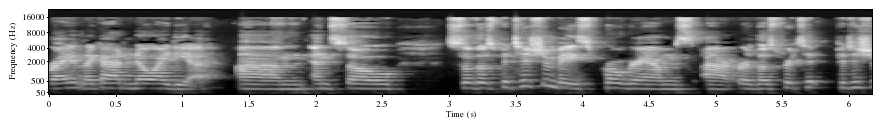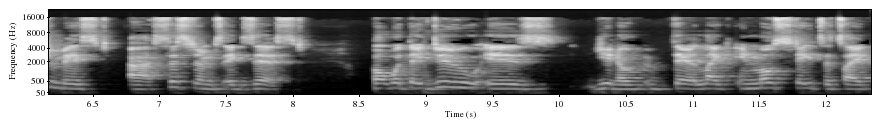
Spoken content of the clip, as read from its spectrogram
right? Like I had no idea. Um, and so, so those petition-based programs uh, or those peti- petition-based uh, systems exist. But what they do is, you know, they're like in most states, it's like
